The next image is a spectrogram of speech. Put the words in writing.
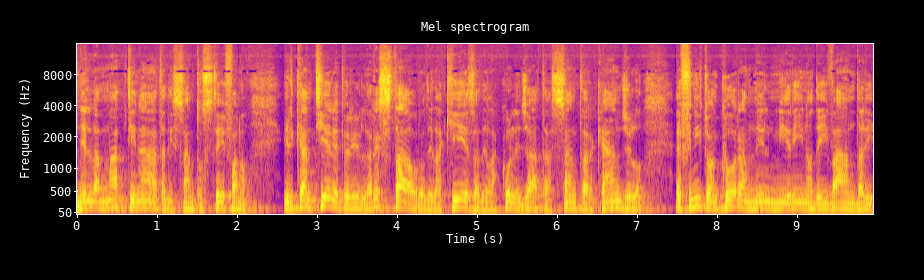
Nella mattinata di Santo Stefano il cantiere per il restauro della chiesa della collegiata Sant'Arcangelo è finito ancora nel mirino dei vandali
